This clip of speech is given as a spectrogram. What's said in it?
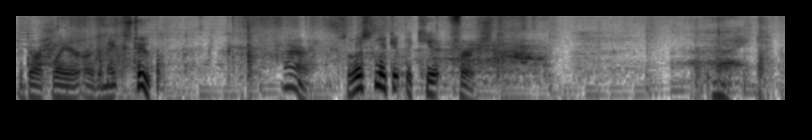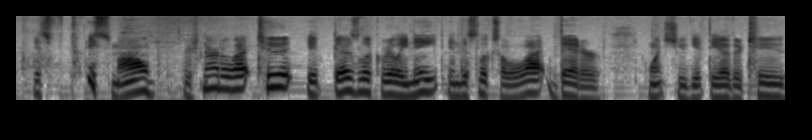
the Dark Lair are the next two. Alright, so let's look at the kit first. Alright, it's pretty small. There's not a lot to it. It does look really neat, and this looks a lot better once you get the other two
